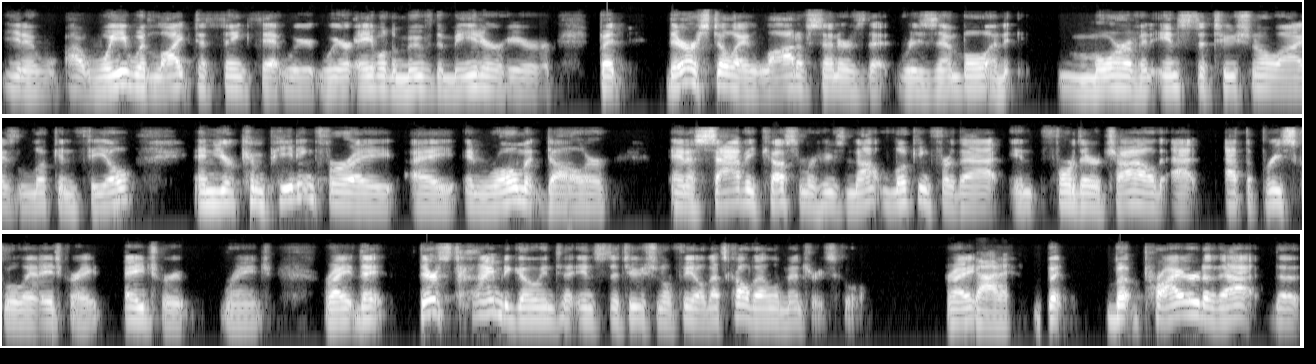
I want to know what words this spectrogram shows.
you know we would like to think that we're we're able to move the meter here but there are still a lot of centers that resemble an more of an institutionalized look and feel. And you're competing for a a enrollment dollar and a savvy customer who's not looking for that in for their child at at the preschool age grade age group range right? They there's time to go into institutional field. That's called elementary school, right? Got it. But but prior to that, the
